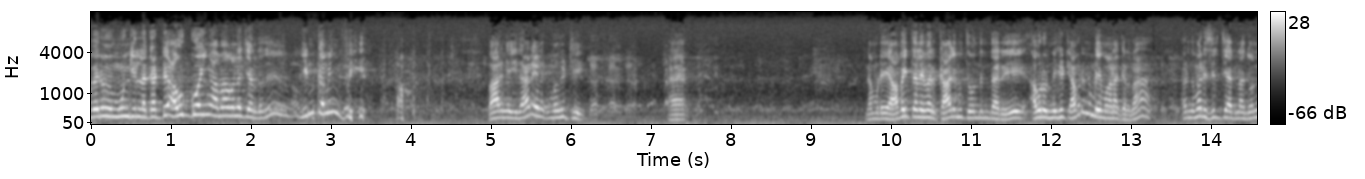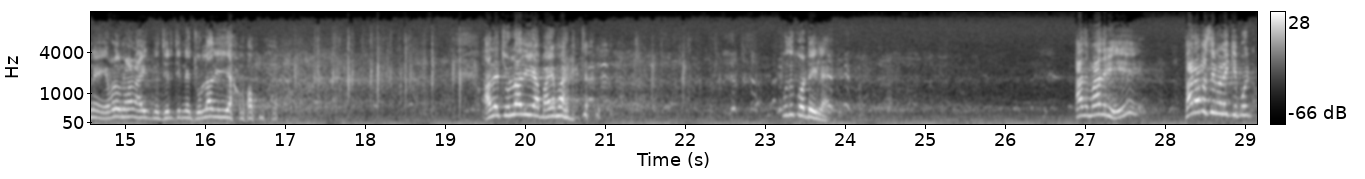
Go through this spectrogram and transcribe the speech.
வெறும் மூங்கில்ல கட்டு அவுட் கோயிங் அவன் அவனை சேர்ந்தது. இன்கமிங் ஃப்ரீ பாருங்க இதான எனக்கு மகிழ்ச்சி. அஹ், நம்முடைய அவைத்தலைவர் காளிமுத்து வந்திருந்தாரு. அவர் ஒரு நிகழ்ச்சி அவரும் நம்முடைய மாணாக்கர் தான். அந்த மாதிரி சிரிச்சார். நான் சொன்னேன் எவ்வளவு நாள் ஆயிருக்கு சிரிச்சுன்னு சொல்லாதீயா அதை சொல்லாதீயா பயமா இருக்கு. புதுக்கோட்டையில். அது மாதிரி பரவச நிலைக்கு போய்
